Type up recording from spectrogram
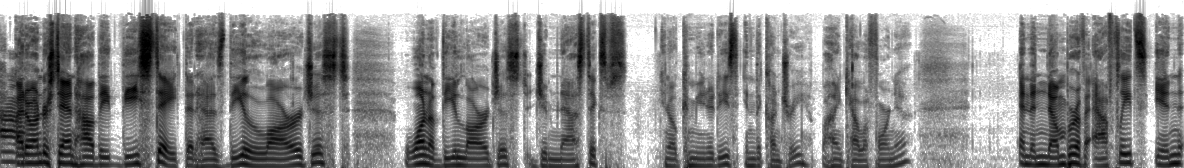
um, I don't understand how the the state that has the largest one of the largest gymnastics, you know, communities in the country behind California and the number of athletes in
